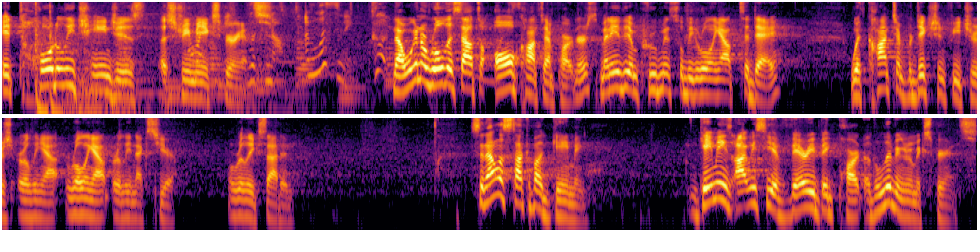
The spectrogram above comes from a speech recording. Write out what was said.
It totally changes a streaming experience. Listen up. I'm listening. Good. Now, we're going to roll this out to all content partners. Many of the improvements will be rolling out today, with content prediction features early out, rolling out early next year. We're really excited. So, now let's talk about gaming. Gaming is obviously a very big part of the living room experience.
